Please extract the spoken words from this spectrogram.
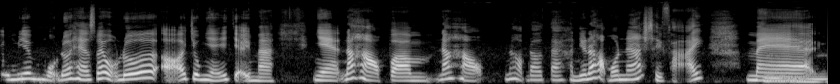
chung với một đứa housemate một đứa ở chung nhà với chị mà nhà nó học um, nó học nó học đâu ta hình như nó học Monash thì phải mà ừ.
